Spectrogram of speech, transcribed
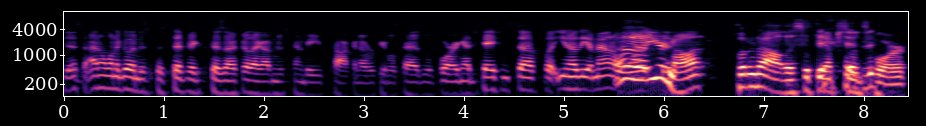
just I don't want to go into specifics because I feel like I'm just going to be talking over people's heads with boring education stuff. But you know the amount of uh, you're not put it out. That's what the episode's for.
